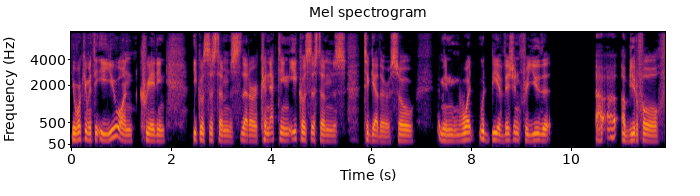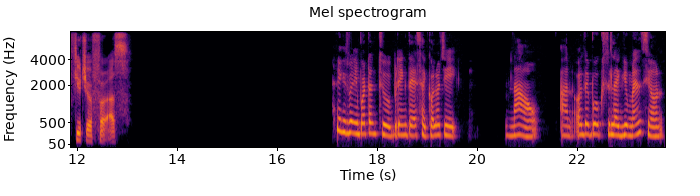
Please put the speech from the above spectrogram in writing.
you're working with the EU on creating ecosystems that are connecting ecosystems together. So, I mean, what would be a vision for you that uh, a beautiful future for us? I think it's very important to bring the psychology now and all the books like you mentioned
